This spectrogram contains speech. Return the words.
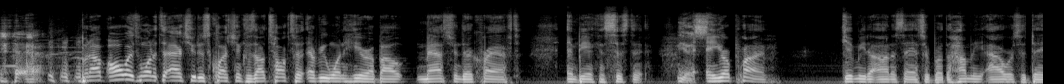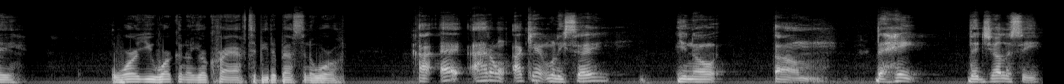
but I've always wanted to ask you this question because I talk to everyone here about mastering their craft and being consistent. Yes. In your prime, give me the honest answer, brother. How many hours a day were you working on your craft to be the best in the world? I, I, I don't I can't really say, you know, um, the hate, the jealousy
